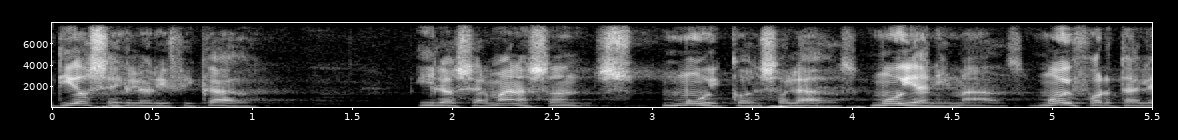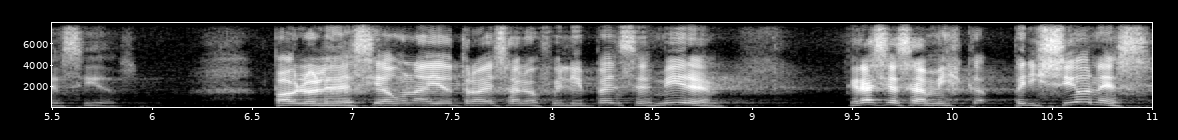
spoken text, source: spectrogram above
Dios es glorificado. Y los hermanos son muy consolados, muy animados, muy fortalecidos. Pablo le decía una y otra vez a los filipenses, miren, gracias a mis prisiones,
